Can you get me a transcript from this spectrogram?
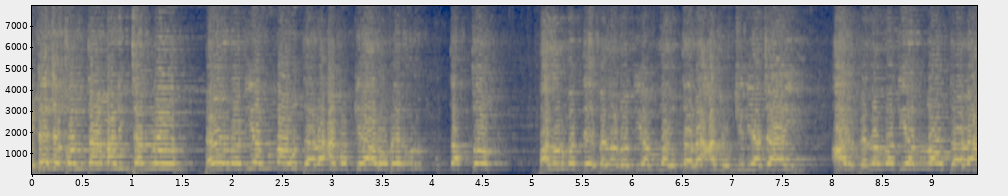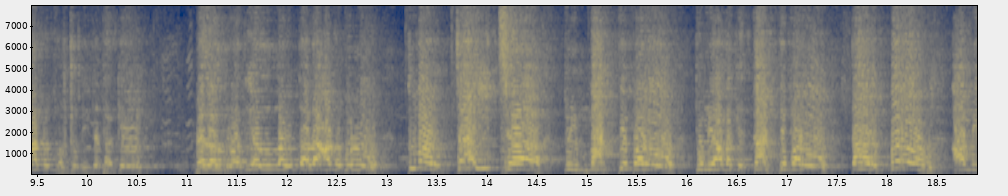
এটা যখন তার মালিক জানলো, বেলাল রাজি আল্লাহ তালা আনুকে আরবের উত্তাপ্ত বালুর মধ্যে বেলাল রাজি আল্লাহ তালা আনুকে নিয়ে যায়। আর বেলাল রাজি আল্লাহ তালা আনু কষ্ট দিতে থাকে। বেলাল রাদিয়াল্লাহু তাআলা আনহু বলল, তোমার যা ইচ্ছা তুমি মারতে পারো, তুমি আমাকে কাটতে পারো, তারপরেও আমি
